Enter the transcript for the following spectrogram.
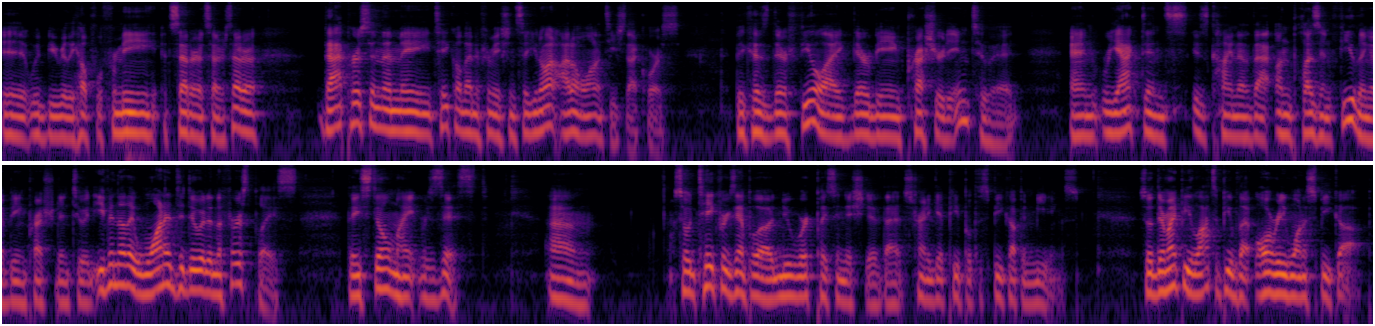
It would be really helpful for me et cetera et cetera et cetera. That person then may take all that information and say you know what? I don't want to teach that course because they feel like they're being pressured into it and reactance is kind of that unpleasant feeling of being pressured into it. Even though they wanted to do it in the first place they still might resist. Um, so take for example a new workplace initiative that's trying to get people to speak up in meetings. So there might be lots of people that already want to speak up.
